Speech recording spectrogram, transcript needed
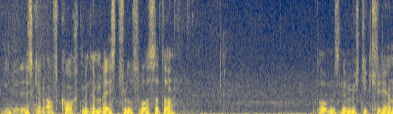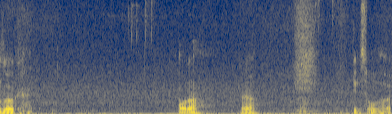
Irgendwie hätte ich es gern aufgekocht mit dem Rest Flusswasser da. Da oben ist nämlich die Kläranlage. Oder? Ja. Ist oberhalb.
